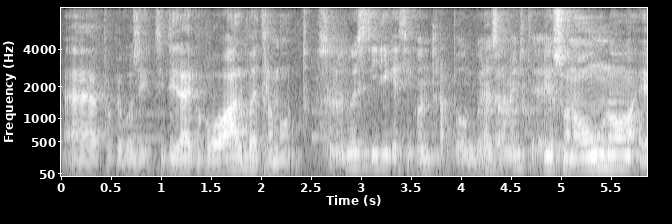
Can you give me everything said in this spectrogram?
È proprio così, ti direi proprio alba e tramonto. Sono due stili che si contrappongono Esatto. veramente. Io sono uno e,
